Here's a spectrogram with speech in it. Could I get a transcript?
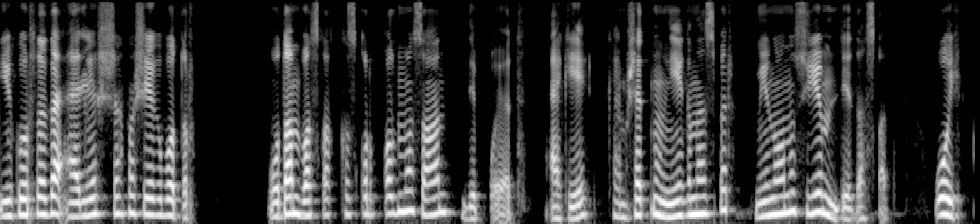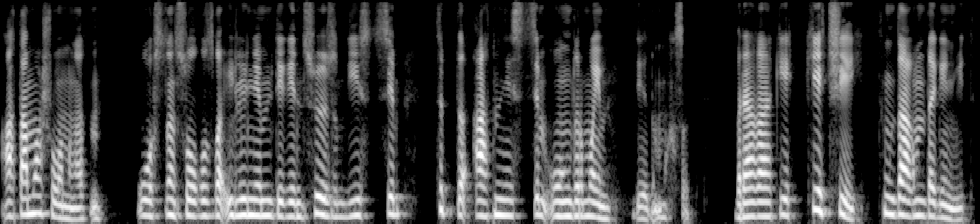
Екі ортада әлияш жапа шегіп отыр. Одан басқа қыз құрып қалды ма саған деп қояды. Әке кәмшаттың не кінәсі бар? Мен оны сүйемін деді асхат. Ой атамашы оның атын осыдан сол қызға үйленемін деген сөзіңді естісем тіпті атын естісем оңдырмаймын деді мақсат. Бірақ әке кетші ей тыңдағым да келмейді.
